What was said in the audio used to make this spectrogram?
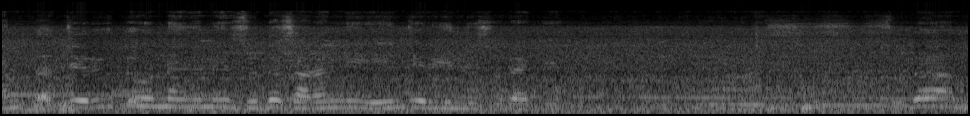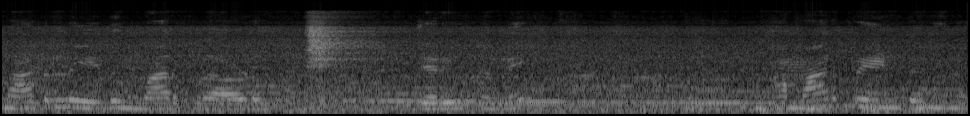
అంతా జరుగుతూ ఉండగానే సుధా సడన్లీ ఏం జరిగింది సుధాకి? సుధా మాటల్లో ఏదో మార్పు రావడం జరుగుతుంది. ఆ మార్పు ఏంటో నేను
